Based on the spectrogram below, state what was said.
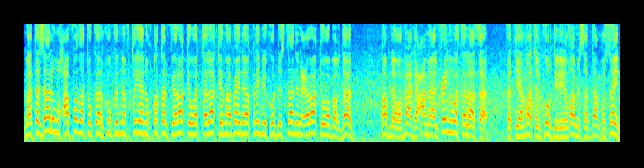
ما تزال محافظة كركوك النفطية نقطة الفراق والتلاقي ما بين إقليم كردستان العراق وبغداد قبل وبعد عام 2003 فاتهامات الكرد لنظام صدام حسين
